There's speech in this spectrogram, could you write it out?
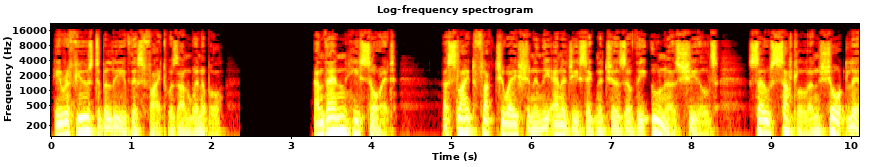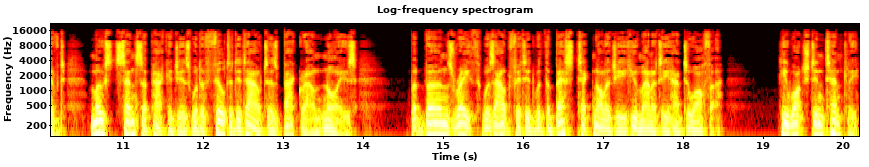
He refused to believe this fight was unwinnable. And then he saw it, a slight fluctuation in the energy signatures of the Una's shields, So subtle and short-lived, most sensor packages would have filtered it out as background noise. But Burns' Wraith was outfitted with the best technology humanity had to offer. He watched intently,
